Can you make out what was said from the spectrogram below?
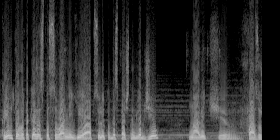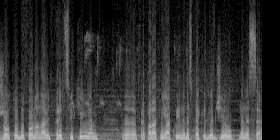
Крім того, таке застосування є абсолютно безпечним для бджіл. Навіть е, в фазу жовтого бутона, навіть перед цвітінням, е, препарат ніякої небезпеки для бджіл не несе.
